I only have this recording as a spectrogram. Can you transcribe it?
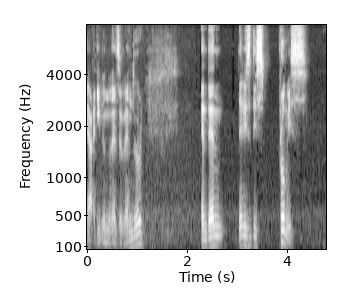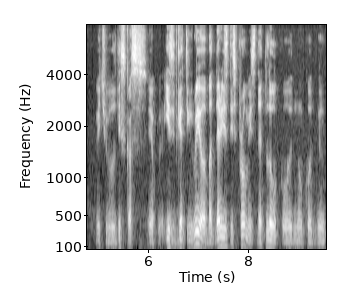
yeah, even as a vendor. And then there is this promise, which we will discuss. You know, is it getting real? But there is this promise that low code, no code will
